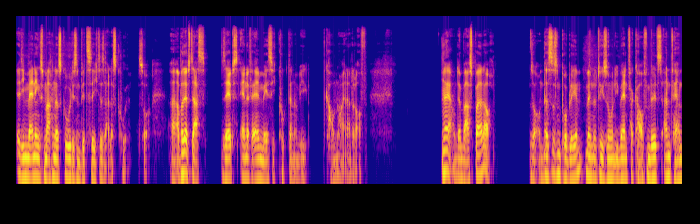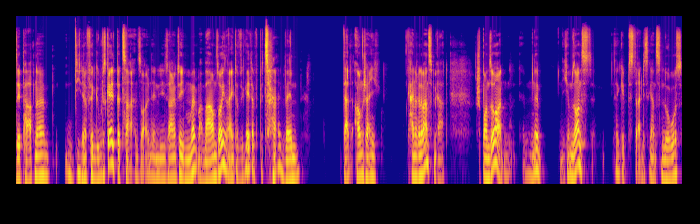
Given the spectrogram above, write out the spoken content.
die Mannings machen das gut, die sind witzig, das ist alles cool. So. Äh, aber selbst das, selbst NFL-mäßig guckt dann irgendwie kaum noch einer drauf. Naja, und der Basketball halt auch. So, und das ist ein Problem, wenn du natürlich so ein Event verkaufen willst an Fernsehpartner, die dafür gutes Geld bezahlen sollen. Denn die sagen natürlich, Moment mal, warum soll ich eigentlich dafür Geld dafür bezahlen, wenn das augenscheinlich keine Relevanz mehr hat? Sponsoren, ne, nicht umsonst da gibt es da diese ganzen Logos.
